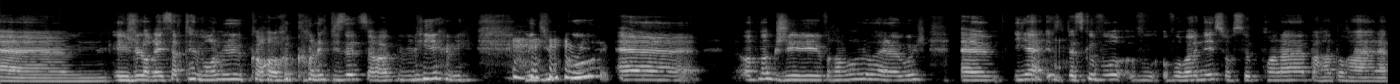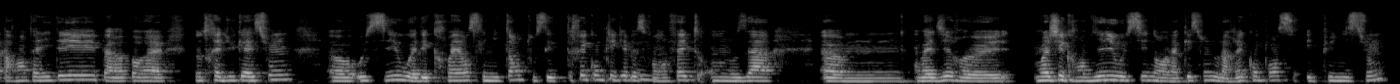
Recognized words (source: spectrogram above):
euh, et je l'aurai certainement lu quand, quand l'épisode sera publié, mais, mais du coup, euh, maintenant que j'ai vraiment l'eau à la bouche, euh, il y a, parce que vous, vous, vous revenez sur ce point-là par rapport à la parentalité, par rapport à notre éducation aussi, ou à des croyances limitantes, où c'est très compliqué parce qu'en fait, on nous a, on va dire, moi, j'ai grandi aussi dans la question de la récompense et punition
